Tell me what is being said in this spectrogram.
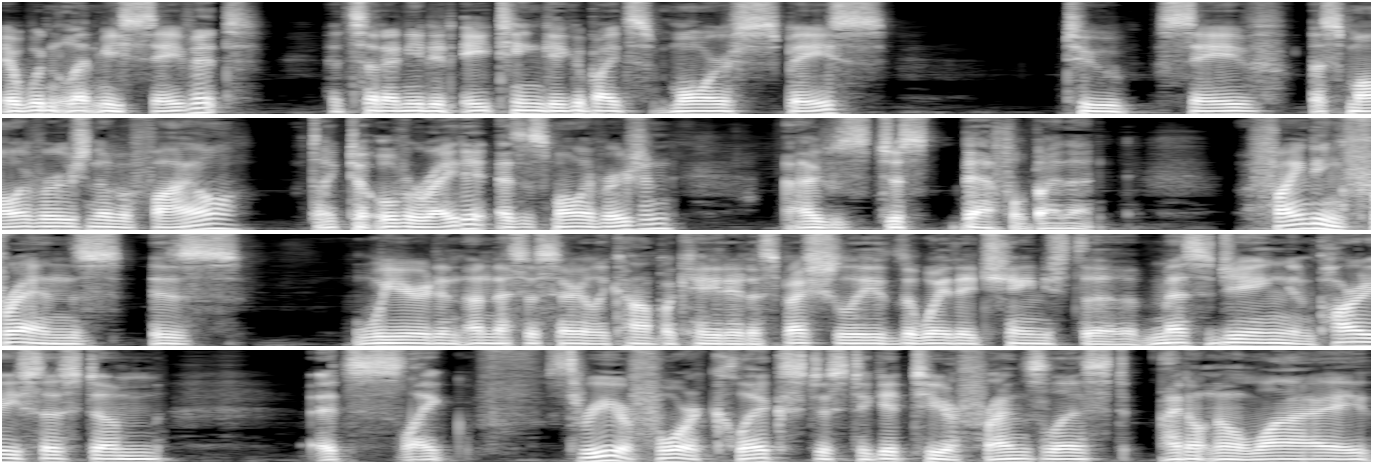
it wouldn't let me save it. It said I needed 18 gigabytes more space to save a smaller version of a file like to overwrite it as a smaller version. I was just baffled by that. Finding friends is weird and unnecessarily complicated, especially the way they changed the messaging and party system. It's like three or four clicks just to get to your friends list. I don't know why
